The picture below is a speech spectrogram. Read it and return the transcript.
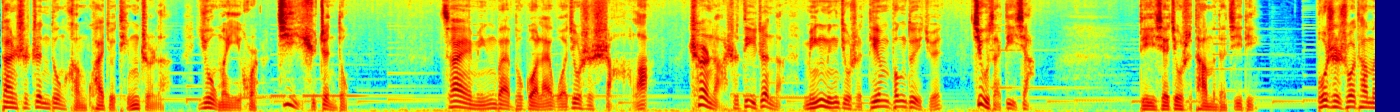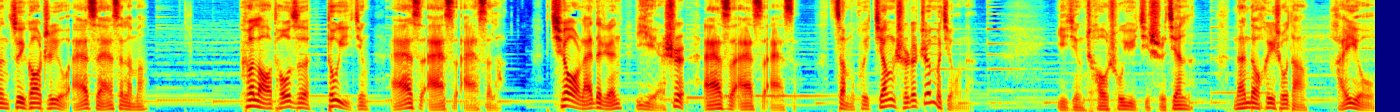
但是震动很快就停止了，又没一会儿继续震动。再明白不过来，我就是傻了。这哪是地震呢？明明就是巅峰对决，就在地下，底下就是他们的基地。不是说他们最高只有 SS 了吗？可老头子都已经 SSS 了。叫来的人也是 SSS，怎么会僵持了这么久呢？已经超出预计时间了。难道黑手党还有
